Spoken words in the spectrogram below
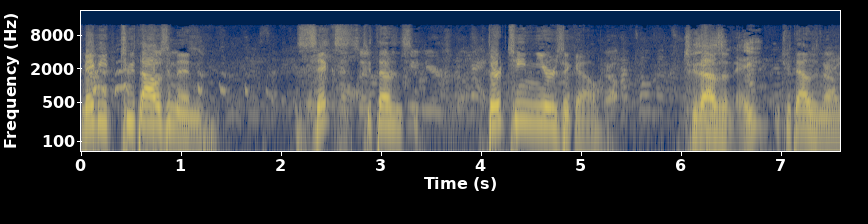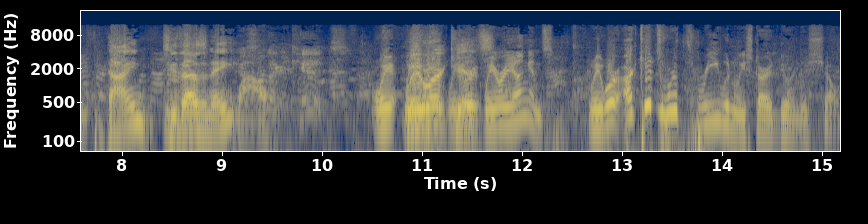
Maybe 2006? 2000, 13 years ago. 2008, 2008. 9, 2008. Wow. We, We were kids. We were, we were youngins. We were. Our kids were three when we started doing this show.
